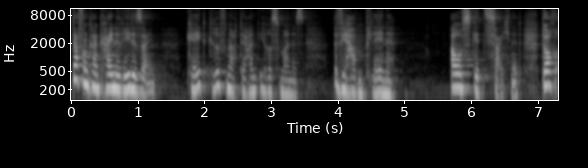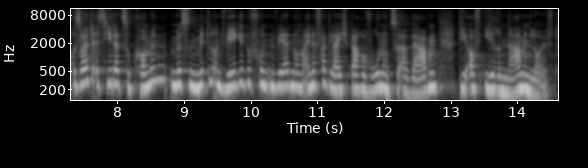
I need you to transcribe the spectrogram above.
Davon kann keine Rede sein. Kate griff nach der Hand ihres Mannes. Wir haben Pläne. Ausgezeichnet. Doch sollte es jeder zu kommen, müssen Mittel und Wege gefunden werden, um eine vergleichbare Wohnung zu erwerben, die auf ihren Namen läuft.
